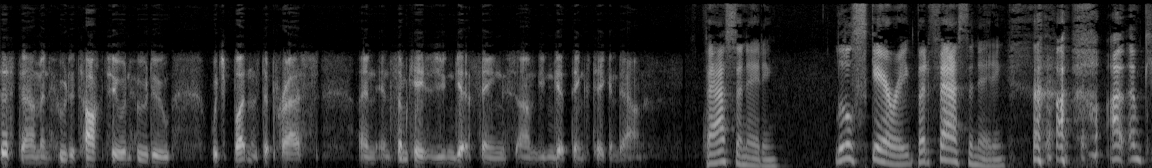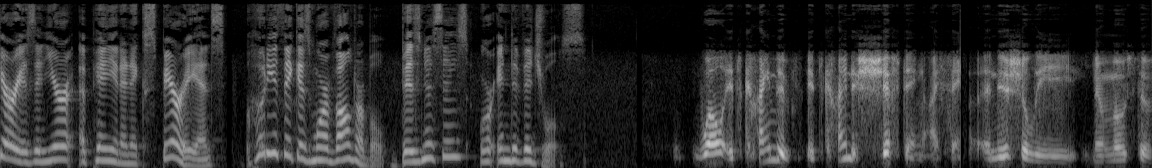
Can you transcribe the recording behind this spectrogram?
system and who to talk to and who to which buttons to press, and in some cases you can get things um, you can get things taken down. Fascinating little scary, but fascinating. I'm curious, in your opinion and experience, who do you think is more vulnerable, businesses or individuals? Well, it's kind of it's kind of shifting. I think initially, you know, most of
